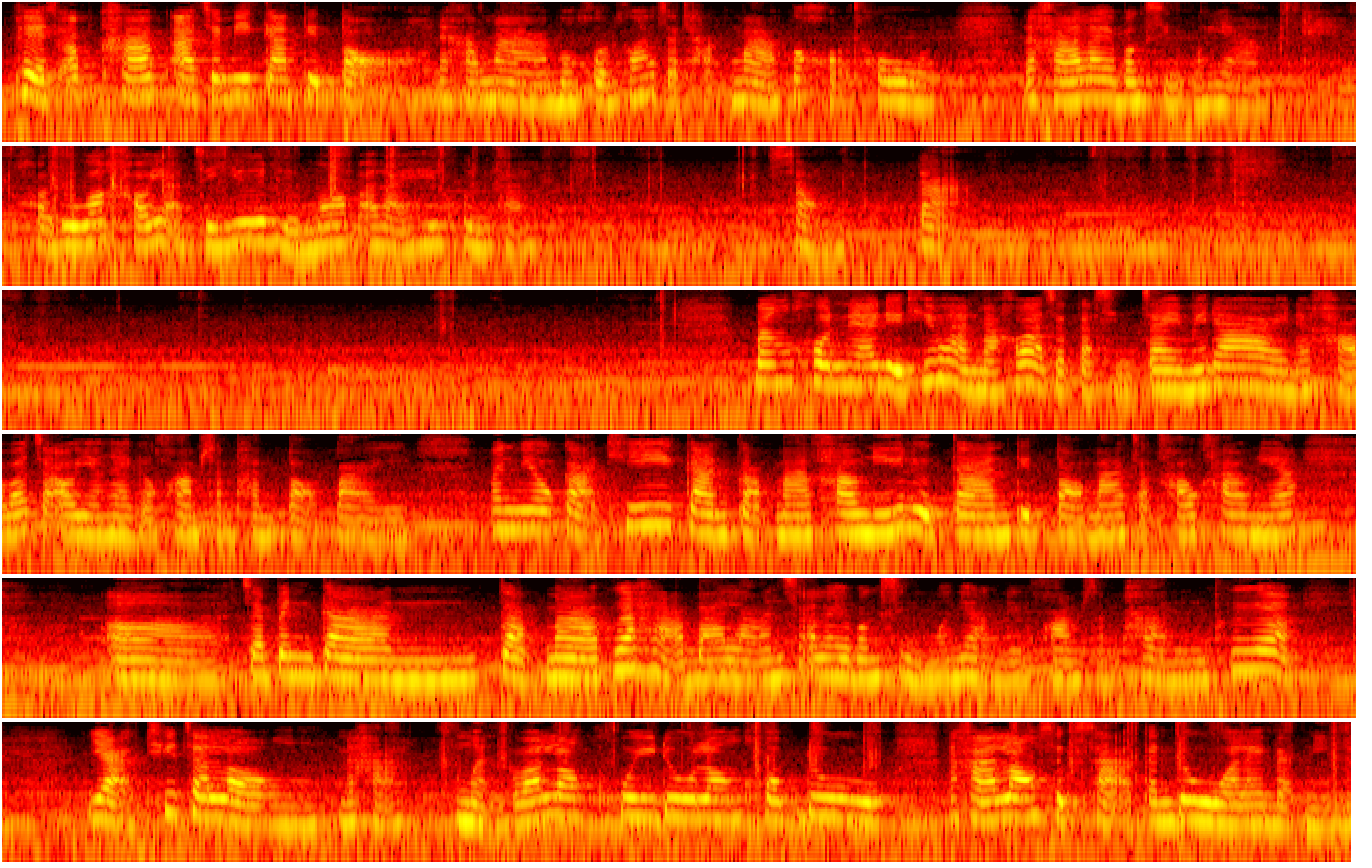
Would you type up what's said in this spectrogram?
Page of Cup อาจจะมีการติดต่อนะคะมาบางคนเขาอาจจะทักมาเพื่อขอโทษนะคะ อะไรบางสิ่งบางอย่าง ขอดูว่าเขาอยากจะยื่นหรือมอบอะไรให้คุณคะสองดาบ บางคนในอดีตที่ผ่านมาเขาอาจจะตัดสินใจไม่ได้นะคะ ว่าจะเอายังไงกับความสัมพันธ์ต่อไป มันมีโอกาสที่การกลับมาคราวนี้หรือการติดต่อมาจากเขาคราวนี้จะเป็นการกลับมาเพื่อหาบาลานซ์อะไรบางสิ่งบางอย่างในความสัมพันธ์ เพื่ออยากที่จะลองนะคะ เหมือนกับว่าลองคุยดูลองคบดูนะคะ ลองศึกษากันดูอะไรแบบนี้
